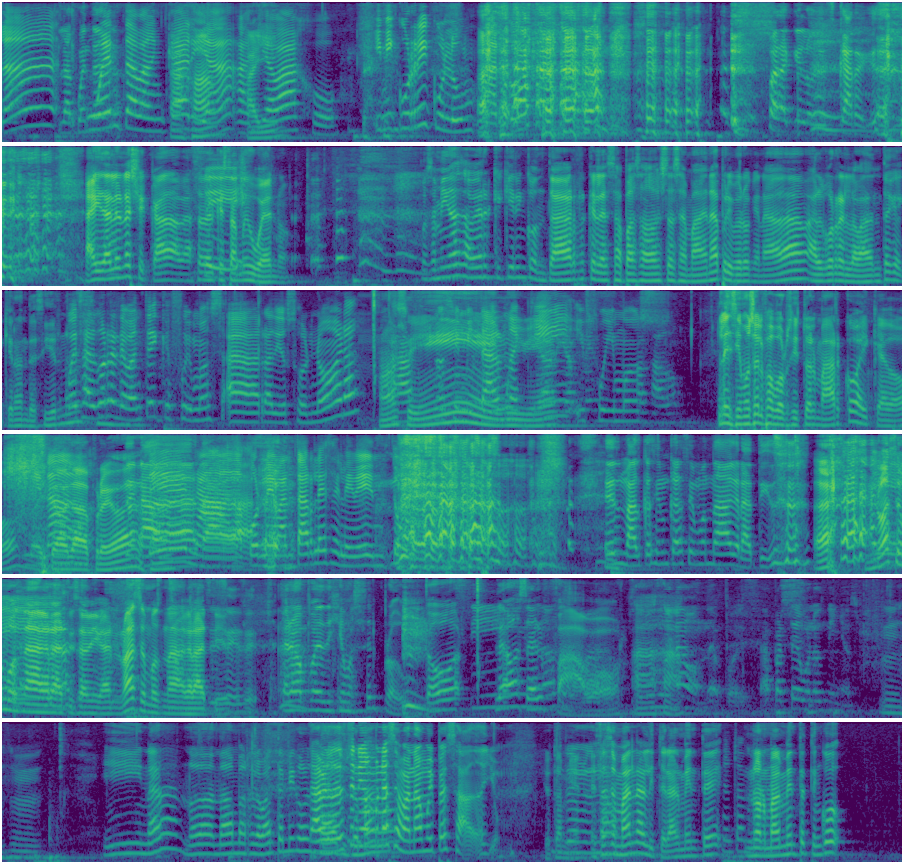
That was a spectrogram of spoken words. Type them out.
la, La cuenta- cuenta, bancaria Ajá, aquí ahí. abajo. Y mi currículum, Marco. para que lo descargues. Ahí dale una checada, vas a ver Sí. que está muy bueno. Pues amigas, a ver qué quieren contar, qué les ha pasado esta semana, primero que nada, algo relevante que quieran decirnos. Pues algo relevante que fuimos a Radio Sonora. Ah, Ah, sí, Nos invitaron muy aquí bien. y fuimos Le hicimos el favorcito al Marco, ahí quedó. ahí quedó nada. la prueba. De nada. de nada por levantarles el evento. es más, casi nunca hacemos nada gratis. Ah, no hacemos nada gratis, amiga, no hacemos nada gratis. Sí, sí, sí. Pero pues dijimos, es el productor, Sí, le vamos a hacer el favor. Ajá. onda, pues. Aparte de buenos niños. Ujú. Y nada, nada, nada más relevante, amigos. La verdad teníamos semana. una semana muy pesada. Yo, Yo también. No. Esta semana, literalmente, normalmente tengo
